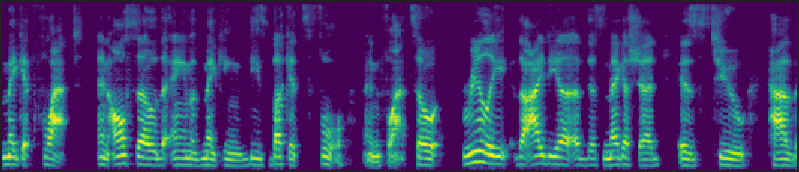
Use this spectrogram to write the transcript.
make it flat. And also the aim of making these buckets full and flat. So really the idea of this mega shed is to have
